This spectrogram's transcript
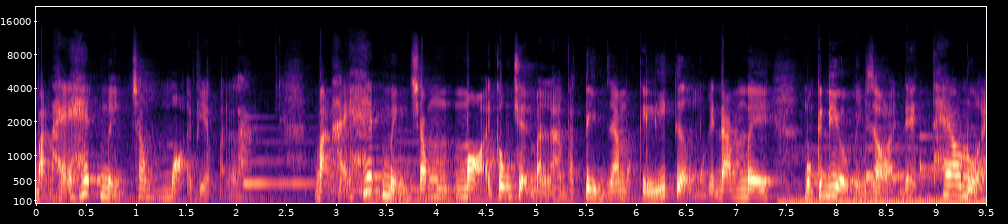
bạn hãy hết mình trong mọi việc bạn làm bạn hãy hết mình trong mọi công chuyện bạn làm và tìm ra một cái lý tưởng, một cái đam mê, một cái điều mình giỏi để theo đuổi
